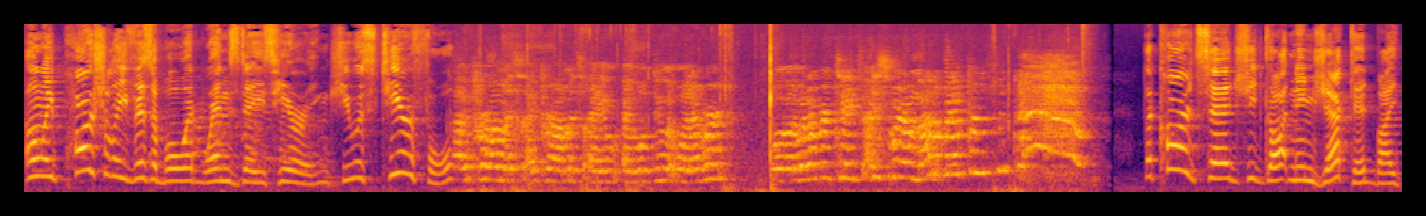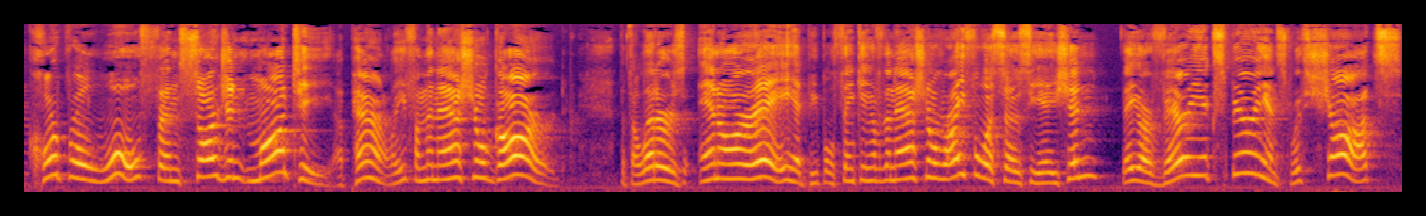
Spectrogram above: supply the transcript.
Only partially visible at Wednesday's hearing, she was tearful. I promise, I promise, I, I will do it whatever, whatever it takes. I swear I'm not a bad person. The card said she'd gotten injected by Corporal Wolf and Sergeant Monty, apparently from the National Guard. But the letters NRA had people thinking of the National Rifle Association. They are very experienced with shots.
